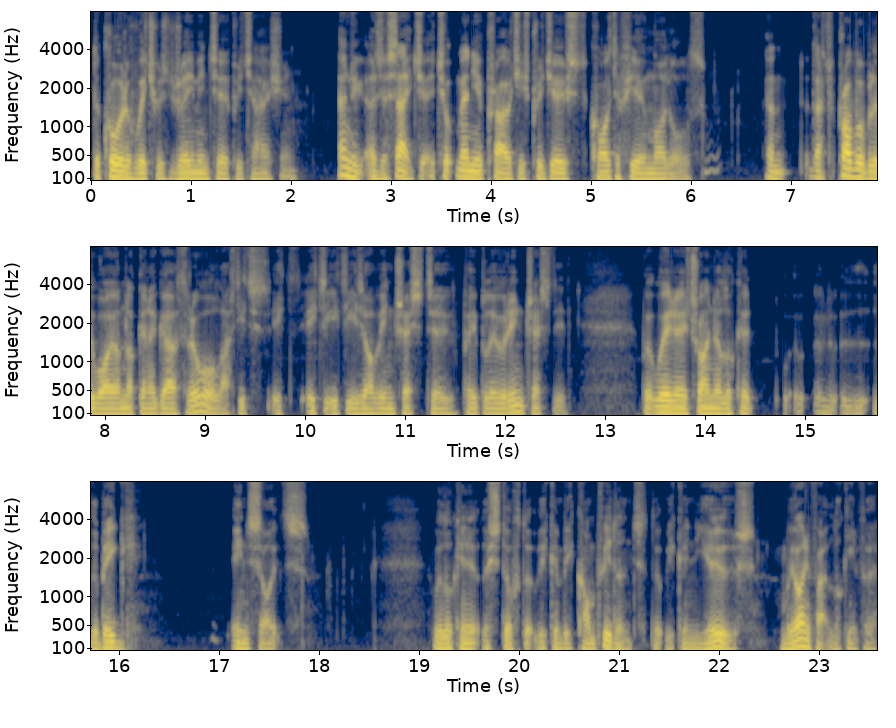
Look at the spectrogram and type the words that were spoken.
the core of which was dream interpretation. And as I say, it took many approaches, produced quite a few models, and that's probably why I'm not going to go through all that. It's it, it, it is of interest to people who are interested, but we're trying to look at the big insights. We're looking at the stuff that we can be confident that we can use. We are, in fact, looking for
